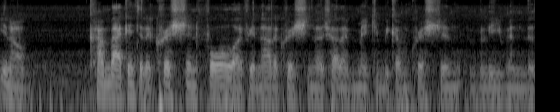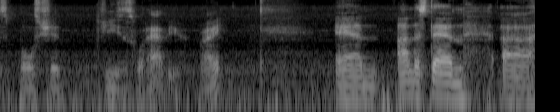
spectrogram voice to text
you know, come back into the Christian fold, if you're not a Christian, they'll try to make you become Christian, believe in this bullshit Jesus, what have you, right? And understand, uh,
